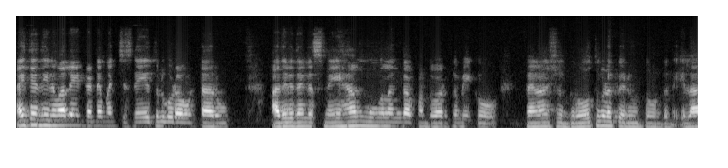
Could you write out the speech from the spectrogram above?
అయితే దీనివల్ల ఏంటంటే మంచి స్నేహితులు కూడా ఉంటారు. అదేవిధంగా స్నేహం మూలంగా కొంతవరకు మీకు ఫైనాన్షియల్ గ్రోత్ కూడా పెరుగుతూ ఉంటుంది. ఇలా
